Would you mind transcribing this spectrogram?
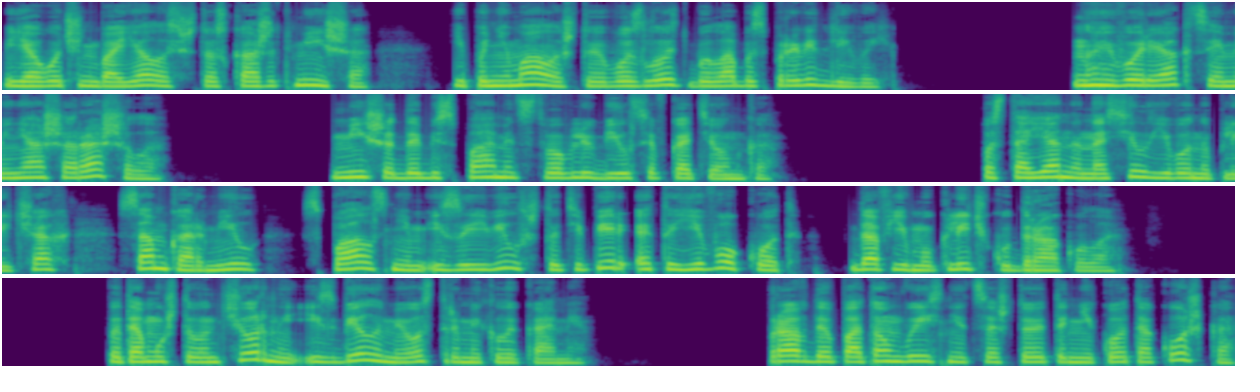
Я очень боялась, что скажет Миша, и понимала, что его злость была бы справедливой. Но его реакция меня ошарашила. Миша до беспамятства влюбился в котенка. Постоянно носил его на плечах, сам кормил, спал с ним и заявил, что теперь это его кот, дав ему кличку Дракула потому что он черный и с белыми острыми клыками. Правда, потом выяснится, что это не кот, а кошка,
